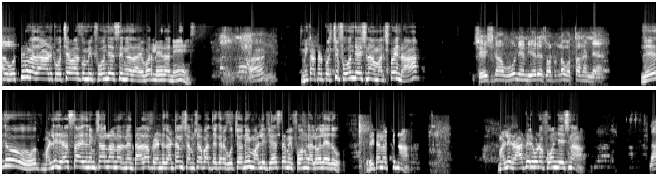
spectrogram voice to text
అది వస్తుంది కదా ఆడికి వచ్చే వరకు మీకు ఫోన్ చేస్తాను కదా ఎవరు లేరని. ఆ? మీకు అక్కడికి వచ్చి ఫోన్ చేసిన మర్చిపోయినరా? చేసినావు నేను ఏరే చోట వస్తానండి లేదు మళ్ళీ చేస్తా ఐదు నిమిషాల్లో ఉన్నారు నేను దాదాపు రెండు గంటలు శంషాబాద్ దగ్గర కూర్చొని మళ్ళీ చేస్తే మీ ఫోన్ కలవలేదు. రిటర్న్ వచ్చిన. మళ్ళీ రాత్రి కూడా ఫోన్ చేసిన. నా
